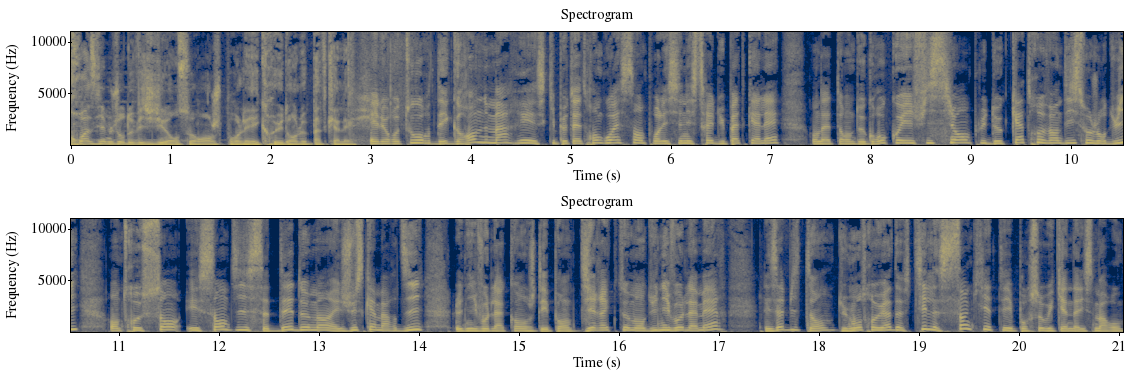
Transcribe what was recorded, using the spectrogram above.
Troisième jour de vigilance orange pour les crues dans le Pas-de-Calais. Et le retour des grandes marées, ce qui peut être angoissant pour les sinistrés du Pas-de-Calais. On attend de gros coefficients, plus de 90 aujourd'hui, entre 100 et 110 dès demain et jusqu'à mardi. Le niveau de la Canche dépend directement du niveau de la mer. Les habitants du Montreuil doivent-ils s'inquiéter pour ce week-end, Alice Marot?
